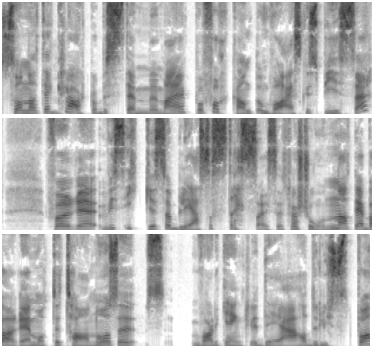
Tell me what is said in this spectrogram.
Sånn at jeg klarte å bestemme meg på forkant om hva jeg skulle spise. For eh, hvis ikke så ble jeg så stressa i situasjonen at jeg bare måtte ta noe, så var det ikke egentlig det jeg hadde lyst på.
